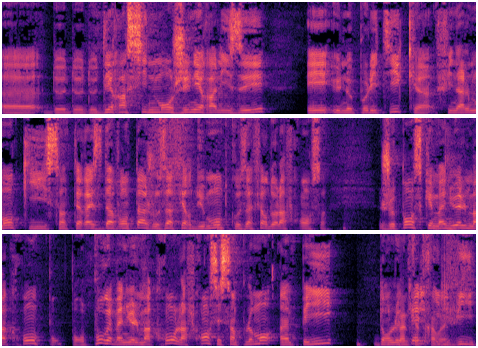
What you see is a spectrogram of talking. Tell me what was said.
de, déracinement généralisé et une politique finalement qui s'intéresse davantage aux affaires du monde qu'aux affaires de la France. Je pense qu'Emmanuel Macron, pour, pour, Emmanuel Macron, la France est simplement un pays dans lequel il vit.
